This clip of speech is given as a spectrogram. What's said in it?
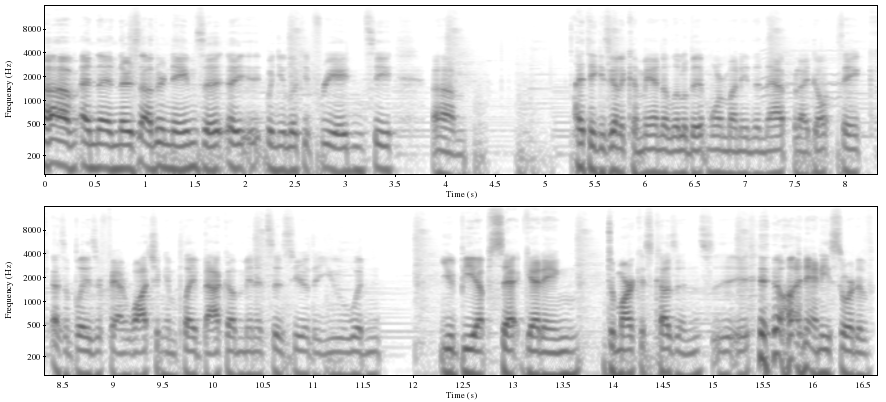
Um, and then there's other names that uh, when you look at free agency, um, I think he's going to command a little bit more money than that. But I don't think, as a Blazer fan, watching him play backup minutes this year, that you wouldn't you'd be upset getting Demarcus Cousins on any sort of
